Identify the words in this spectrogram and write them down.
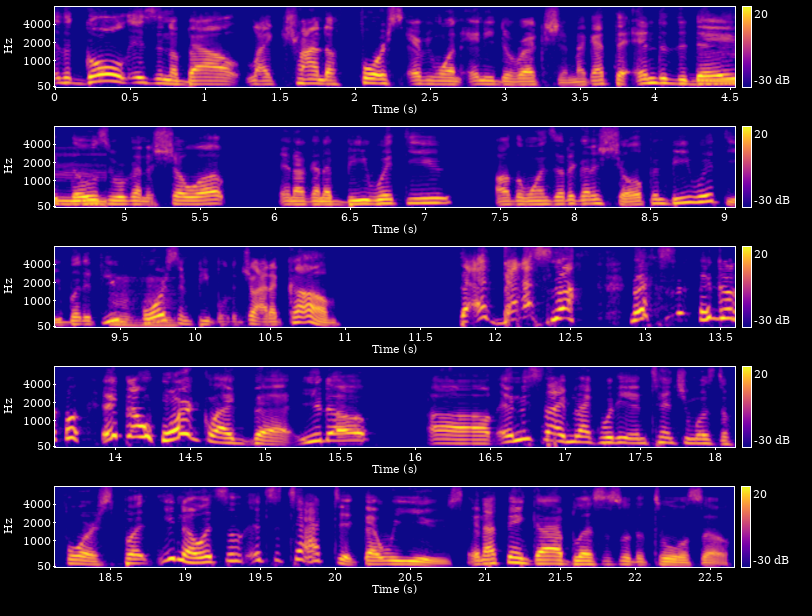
the goal isn't about like trying to force everyone any direction. Like at the end of the day, those who are gonna show up and are gonna be with you are the ones that are gonna show up and be with you. But if you're Mhm. forcing people to try to come, that that's not that's not gonna, it don't work like that, you know. Um, and it's not even like where the intention was to force, but you know, it's a it's a tactic that we use, and I think God bless us with the tool. So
